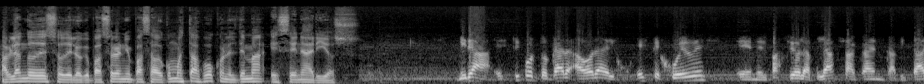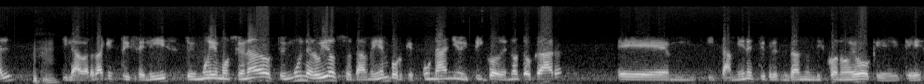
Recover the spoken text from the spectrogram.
Hablando de eso, de lo que pasó el año pasado, ¿cómo estás vos con el tema escenarios? Mira, estoy por tocar ahora el, este jueves en el Paseo de la Plaza acá en Capital y la verdad que estoy feliz, estoy muy emocionado, estoy muy nervioso también porque fue un año y pico de no tocar eh, y también estoy presentando un disco nuevo que, que es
